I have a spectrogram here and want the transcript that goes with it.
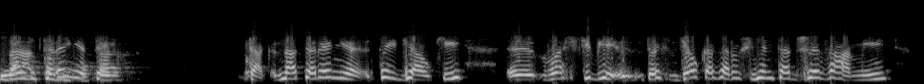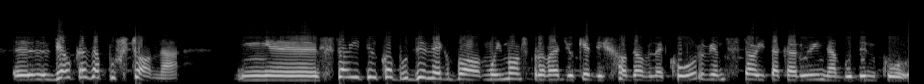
na terenie tej, tak. tak, na terenie tej działki e, właściwie to jest działka zarośnięta drzewami, działka zapuszczona. E, Stoi tylko budynek, bo mój mąż prowadził kiedyś hodowlę kur, więc stoi taka ruina budynku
